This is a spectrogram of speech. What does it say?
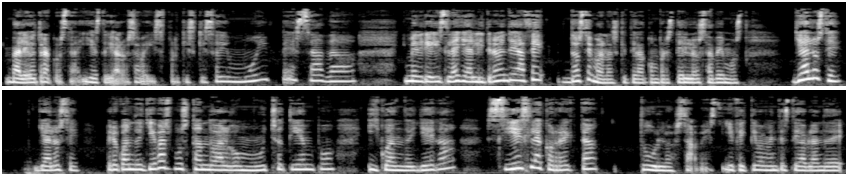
Vale, otra cosa, y esto ya lo sabéis, porque es que soy muy pesada. Y me diréis, Laia, literalmente hace dos semanas que te la compraste, lo sabemos. Ya lo sé, ya lo sé. Pero cuando llevas buscando algo mucho tiempo y cuando llega, si es la correcta, tú lo sabes. Y efectivamente estoy hablando de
